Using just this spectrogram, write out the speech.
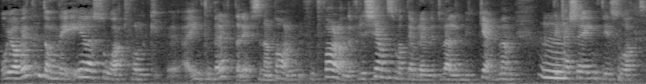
Och jag vet inte om det är så att folk eh, inte berättar det för sina barn fortfarande. För det känns som att det har blivit väldigt mycket. Men Mm. det kanske inte är så att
